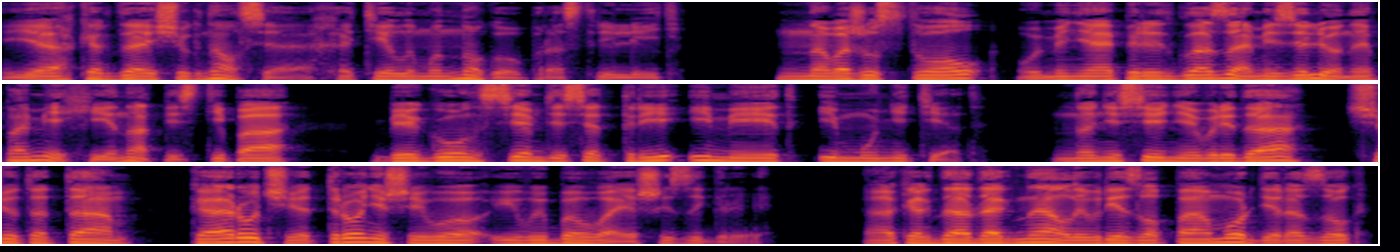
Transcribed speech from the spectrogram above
Я, когда еще гнался, хотел ему ногу прострелить. Навожу ствол, у меня перед глазами зеленые помехи и надпись типа «Бегун-73 имеет иммунитет». Нанесение вреда, что-то там. Короче, тронешь его и выбываешь из игры. А когда догнал и врезал по морде разок,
